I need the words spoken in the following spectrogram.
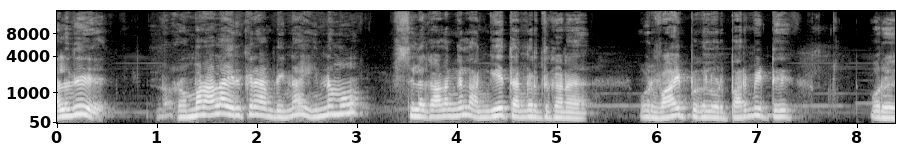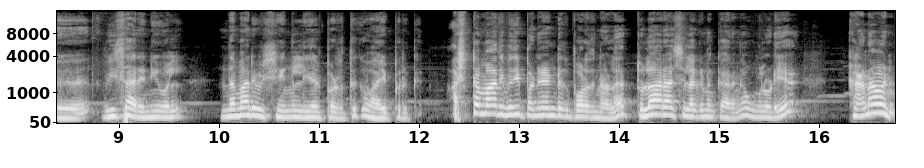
அல்லது ரொம்ப நாளாக இருக்கிறேன் அப்படின்னா இன்னமும் சில காலங்கள் அங்கேயே தங்குறதுக்கான ஒரு வாய்ப்புகள் ஒரு பர்மிட்டு ஒரு விசா ரெனியூவல் இந்த மாதிரி விஷயங்கள் ஏற்படுறதுக்கு வாய்ப்பு இருக்குது அஷ்டமாதிபதி பன்னிரெண்டுக்கு போகிறதுனால துளாராசி லக்னக்காரங்க உங்களுடைய கணவன்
